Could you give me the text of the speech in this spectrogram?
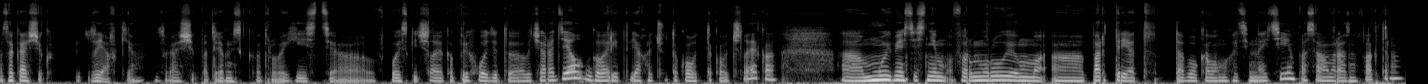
Заказчик заявки, заказчик, потребность которого есть в поиске человека, приходит в HR-отдел, говорит, я хочу такого-то, такого человека. Мы вместе с ним формируем портрет того, кого мы хотим найти по самым разным факторам.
